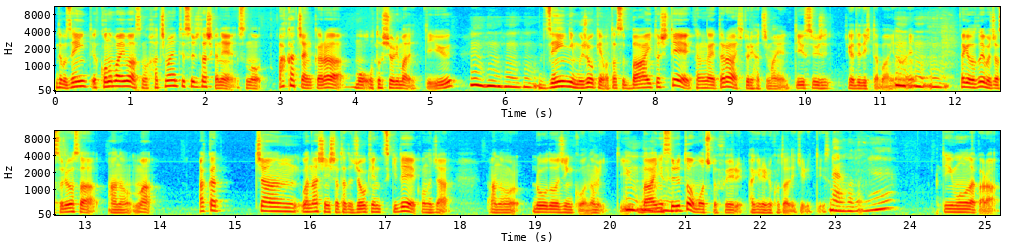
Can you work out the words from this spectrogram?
でも全員この場合はその8万円という数字確かねその赤ちゃんからもうお年寄りまでっていう全員に無条件渡す場合として考えたら1人8万円っていう数字が出てきた場合なのね、だけど例えばじゃあそれをさあのまあ赤ちゃんはなしにしたら例えば条件付きでこのじゃああの労働人口のみっていう場合にするともうちょっと増える上げれることができるっていうさ。なるほどね。っていうものだから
